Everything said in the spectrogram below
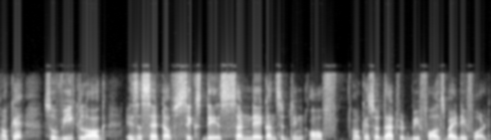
Okay, so week log is a set of six days, Sunday considering off. Okay, so that would be false by default.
